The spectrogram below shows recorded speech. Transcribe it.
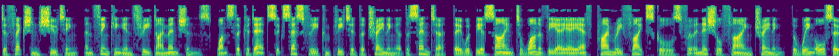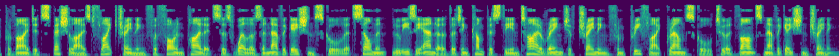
deflection shooting, and thinking in three dimensions. Once the cadets successfully completed the training at the center, they would be assigned to one of the AAF primary flight schools for initial flying training. The wing also provided specialized flight training for foreign pilots as well as a navigation school at Selman, Louisiana that encompassed the entire range of training from pre-flight ground school to advanced navigation training training.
